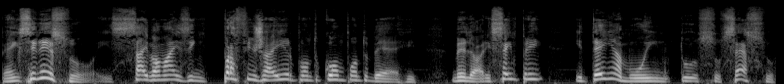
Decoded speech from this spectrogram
Pense nisso e saiba mais em profjair.com.br. Melhore sempre e tenha muito sucesso!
